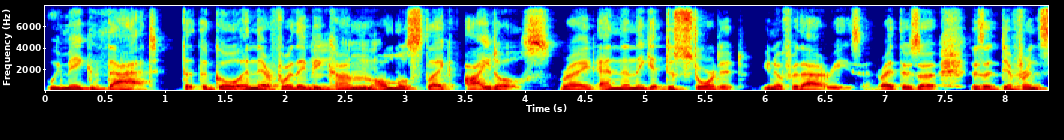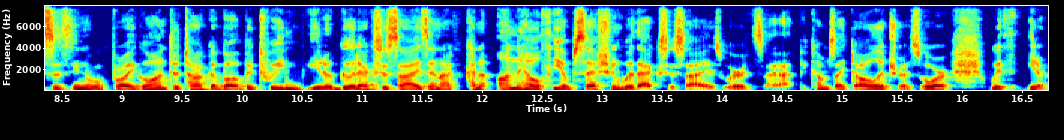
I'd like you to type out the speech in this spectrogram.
we make that the, the goal. And therefore they become mm-hmm. almost like idols right? And then they get distorted you know for that reason right? There's a there's a difference you know we'll probably go on to talk about between you know good exercise and a kind of unhealthy obsession with exercise where it's, uh, it becomes idolatrous or with you know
